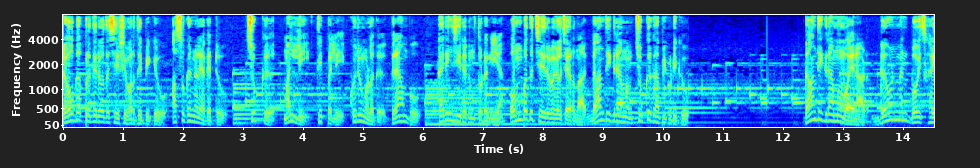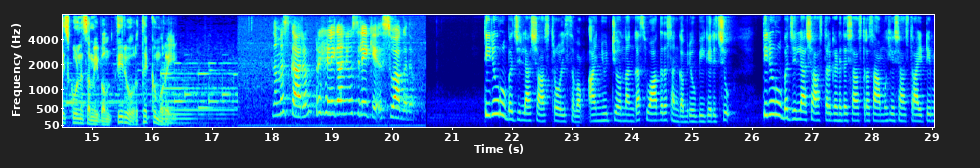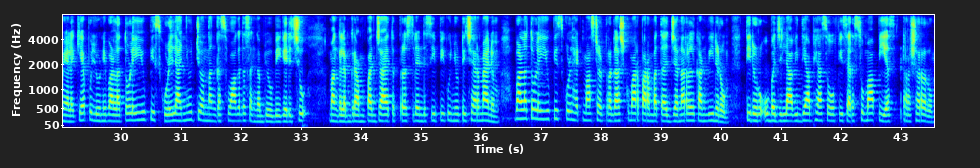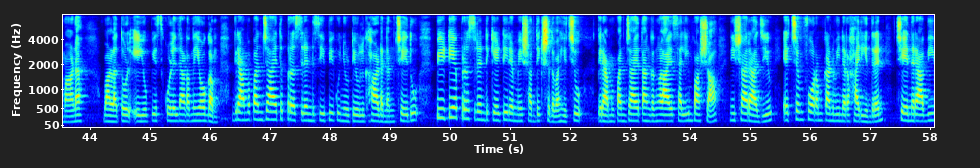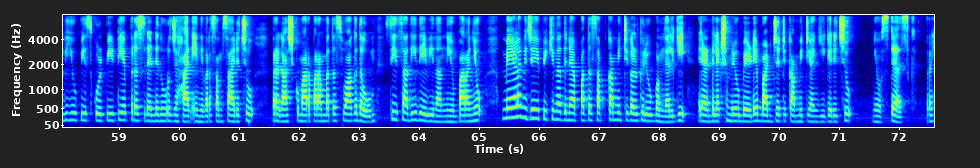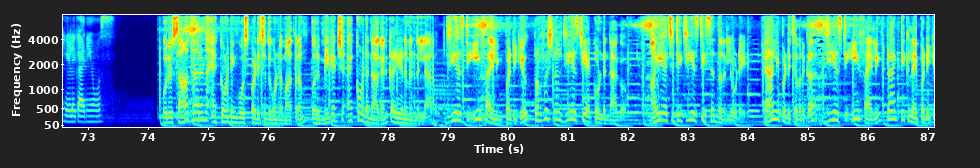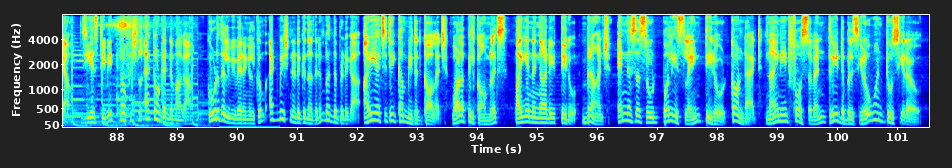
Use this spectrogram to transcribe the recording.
രോഗപ്രതിരോധ ശേഷി വർദ്ധിപ്പിക്കൂ അസുഖങ്ങളെ അകറ്റൂ. ചുക്ക് മല്ലി തിപ്പല്ലി കുരുമുളക് ഗ്രാമ്പു കരിഞ്ചീരകം തുടങ്ങിയ ഒമ്പത് ചേരുവകൾ ചേർന്ന ഗാന്ധിഗ്രാമം ചുക്ക് കാപ്പി കുടിക്കൂ. ഗാന്ധിഗ്രാമം വയനാട് ഗവൺമെന്റ് ബോയ്സ് ഹൈസ്കൂളിന് സമീപം തിരൂർ തെക്കുമുറി. നമസ്കാരം പ്രഹേളിക ന്യൂസിലേക്ക് സ്വാഗതം. തിരൂർ ഉപജില്ലാ ശാസ്ത്രോത്സവം അഞ്ഞൂറ്റിയൊന്നംഗ സ്വാഗത സംഘം രൂപീകരിച്ചു. തിരൂർ ഉപജില്ലാ ശാസ്ത്ര ഗണിതശാസ്ത്ര സാമൂഹ്യശാസ്ത്ര ഐ ടി മേളയ്ക്ക് Pulluni Vallathol A U P സ്കൂളിൽ അഞ്ഞൂറ്റി ഒന്നംഗ സ്വാഗത സംഘം രൂപീകരിച്ചു. മംഗലം ഗ്രാമപഞ്ചായത്ത് പ്രസിഡന്റ് സി പി കുഞ്ഞുട്ടി ചെയർമാനും Vallathol A U P school headmaster Prakash Kumar Parambath general കൺവീനറും Tirur ഉപജില്ലാ വിദ്യാഭ്യാസ ഓഫീസർ സുമ പി എസ് ട്രഷററുമാണ്. വള്ളത്തോൾ എ യു പി സ്കൂളിൽ നടന്ന യോഗം ഗ്രാമപഞ്ചായത്ത് പ്രസിഡന്റ് സി പി കുഞ്ഞുട്ടി ഉദ്ഘാടനം ചെയ്തു. P T A president K T Ramesh അധ്യക്ഷത വഹിച്ചു. ഗ്രാമപഞ്ചായത്ത് അംഗങ്ങളായ Saleem Pasha Nisha Rajeev H M forum convener Harindran Chennara V V U P school P T A president Noorjahan എന്നിവർ സംസാരിച്ചു. പ്രകാശ് കുമാർ പറമ്പത്ത് സ്വാഗതവും സി സതീദേവി നന്ദിയും പറഞ്ഞു. മേള വിജയിപ്പിക്കുന്നതിന് പത്ത് സബ് കമ്മിറ്റികൾക്ക് രൂപം നൽകി. രണ്ട് ലക്ഷം രൂപയുടെ ബഡ്ജറ്റ് കമ്മിറ്റി അംഗീകരിച്ചു. News desk Prahelika news. ഒരു സാധാരണ അക്കൗണ്ടിംഗ് കോഴ്സ് പഠിച്ചതുകൊണ്ട് മാത്രം ഒരു മികച്ച അക്കൗണ്ടന്റ് ആകാൻ കഴിയണമെന്നില്ല. G S T E filing പഠിക്കൂ. Professional G S T accountant ആകും. I H T G S T സെന്ററിലൂടെ. Tally പഠിച്ചവർക്ക് G S T E filing പ്രാക്ടിക്കലായി പഠിക്കാം. G S T with professional അക്കൗണ്ടന്റും ആകാം. കൂടുതൽ വിവരങ്ങൾക്കും അഡ്മിഷൻ എടുക്കുന്നതിനും ബന്ധപ്പെടുക. I H T computer college Valappil complex Payyanangadi Tirur branch N S S road police line Tirur contact nine eight four seven three double zero one two zero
